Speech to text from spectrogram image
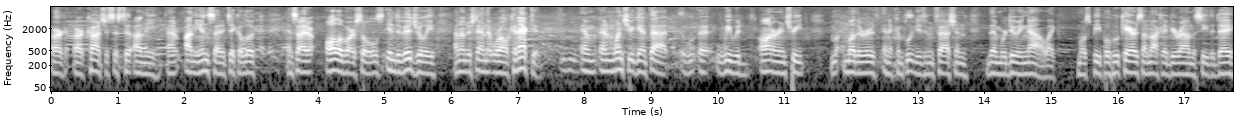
our, our consciousness to on the uh, on the inside and take a look inside all of our souls individually and understand that we're all connected. And, and once you get that, uh, we would honor and treat M- Mother Earth in a completely different fashion than we're doing now. Like most people, who cares? I'm not going to be around to see the day.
